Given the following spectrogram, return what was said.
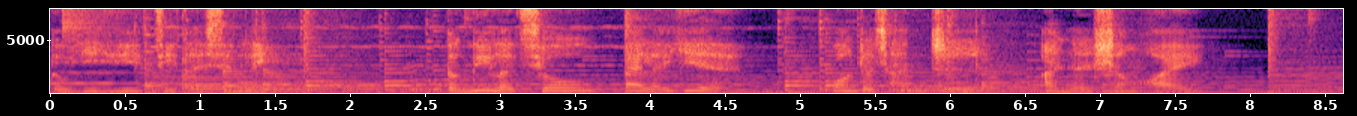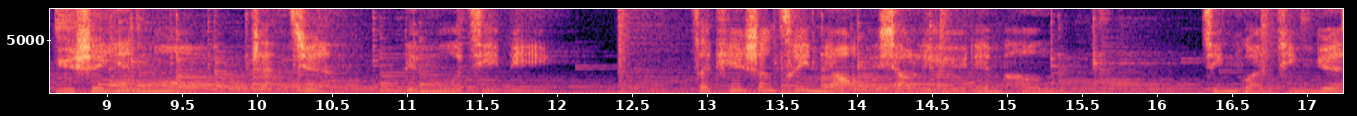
都一一记在心里。等立了秋，败了叶，望着残枝，黯然伤怀。于是咽墨展卷。临摹几笔，在天上翠鸟小立于莲蓬。尽管庭院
